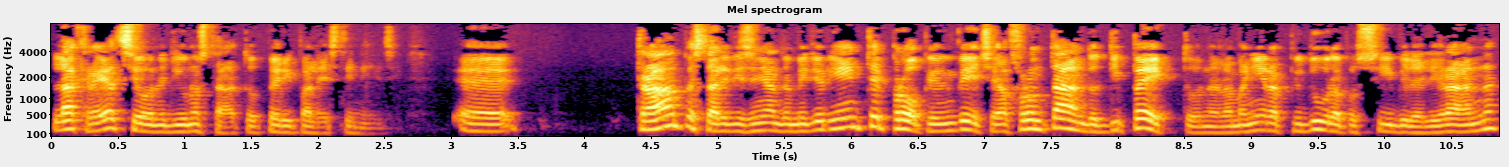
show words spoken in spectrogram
la creazione di uno Stato per i palestinesi. Eh, Trump sta ridisegnando il Medio Oriente proprio invece affrontando di petto nella maniera più dura possibile l'Iran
